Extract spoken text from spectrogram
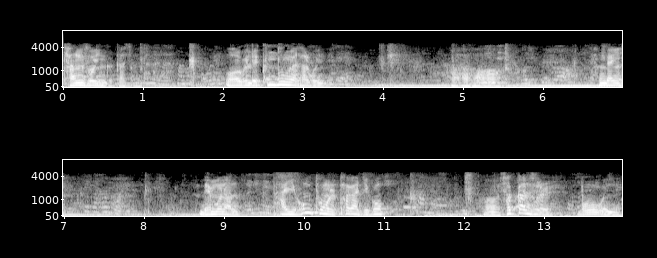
장소인 것 같습니다. 어 근데 금붕어가 살고 있네요. 어, 상당히 네모난 바위 홈통을 파가지고 어, 석간수를 모으고 있네요.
